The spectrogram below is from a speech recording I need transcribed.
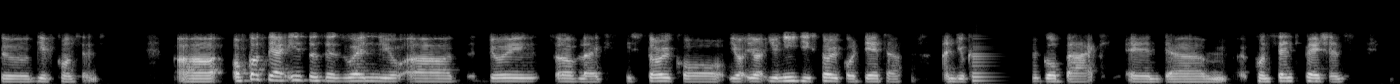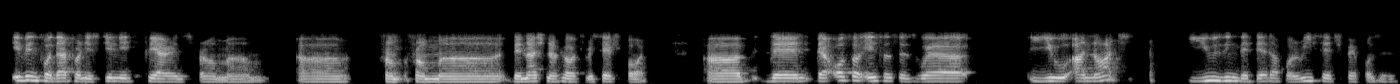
to give consent. Uh, of course, there are instances when you are doing sort of like historical, you you need historical data, and you can go back and um, consent patients even for that one, you still need clearance from um, uh, from from uh, the National Health Research Board. Uh, then there are also instances where you are not using the data for research purposes,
